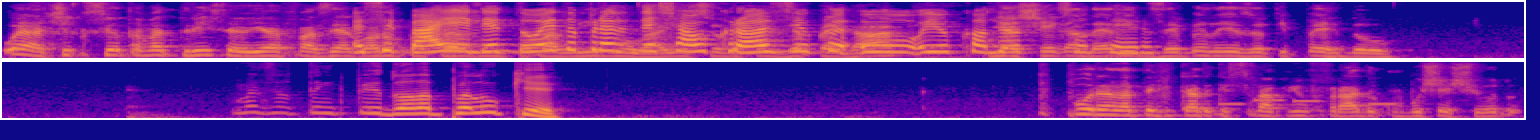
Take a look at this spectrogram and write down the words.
Ué, achei que o senhor tava triste, eu ia fazer agora Esse um pai, ele é doido pra deixar o Cross e o, pegar, o, e o Connor Ia chegar nela e solteiro. dizer, beleza, eu te perdoo. Mas eu tenho que perdoar ela pelo quê? Por ela ter ficado com esse papinho frado com o bochechudo.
